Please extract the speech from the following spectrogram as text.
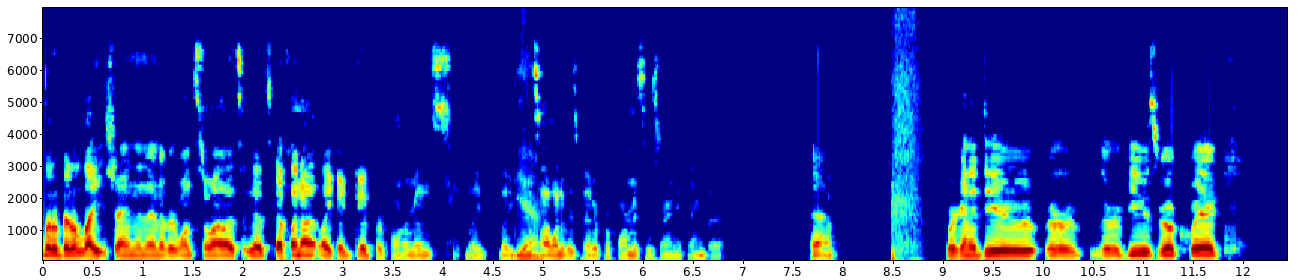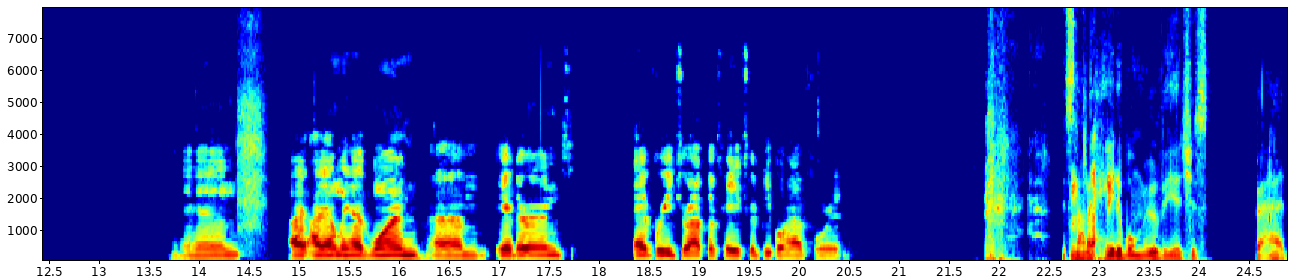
little bit of light shining in every once in a while. It's it's definitely not like a good performance. Like like Yeah. it's not one of his better performances or anything. But yeah, we're gonna do er, the reviews real quick, and I I only had one. Um, it earned every drop of hatred people have for it. It's not a hateable movie. It's just bad.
